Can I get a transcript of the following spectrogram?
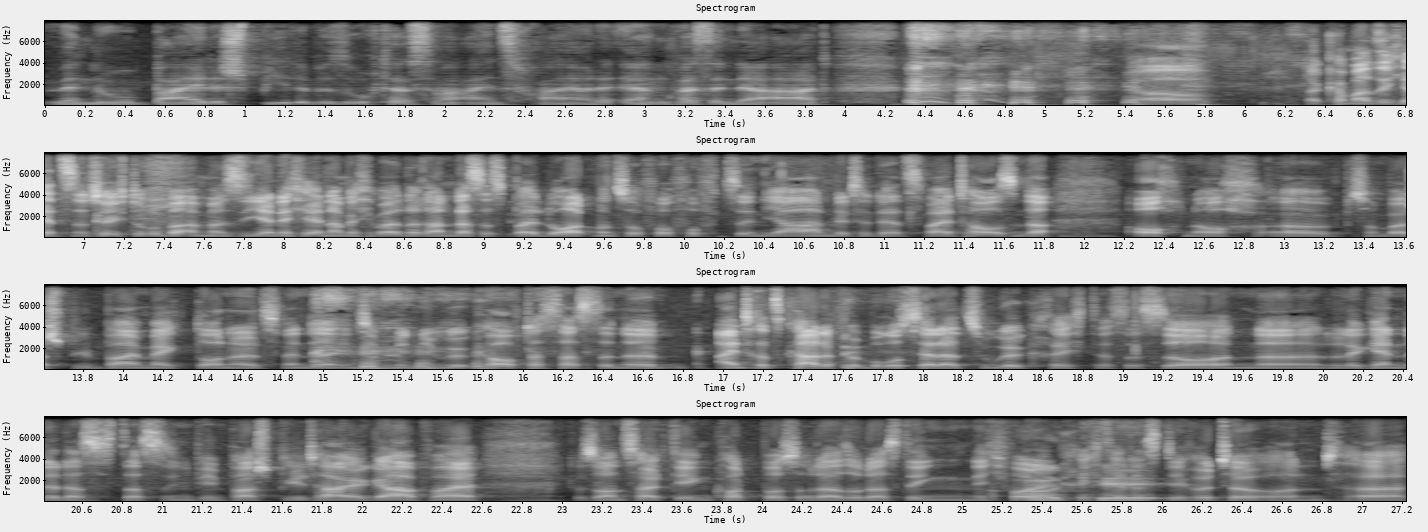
wenn du beide Spiele besucht hast, war eins frei oder irgendwas in der Art. Ja, da kann man sich jetzt natürlich darüber amüsieren. Ich erinnere mich aber daran, dass es bei Dortmund so vor 15 Jahren, Mitte der 2000er, auch noch äh, zum Beispiel bei McDonalds, wenn du in so ein Menü gekauft hast, hast du eine Eintrittskarte für Borussia dazugekriegt. Das ist so eine Legende, dass es das irgendwie ein paar Spieltage gab, weil du sonst halt gegen Cottbus oder so das Ding nicht vollgekriegt okay. hättest, die Hütte. Und äh,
